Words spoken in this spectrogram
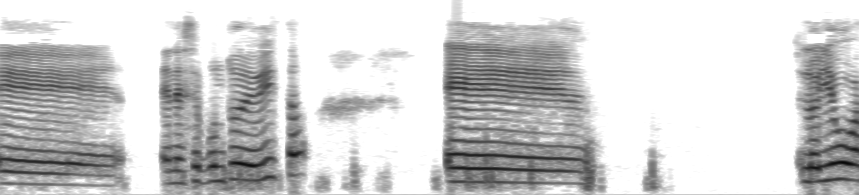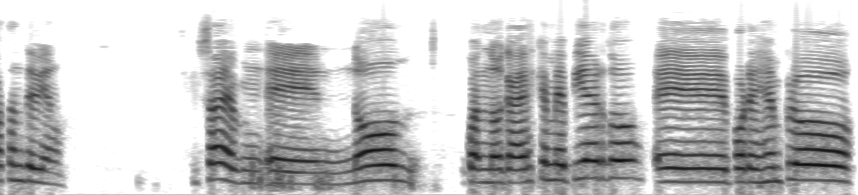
eh, en ese punto de vista eh, lo llevo bastante bien. ¿Sabes? Eh, no, cuando cada vez que me pierdo, eh, por ejemplo,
